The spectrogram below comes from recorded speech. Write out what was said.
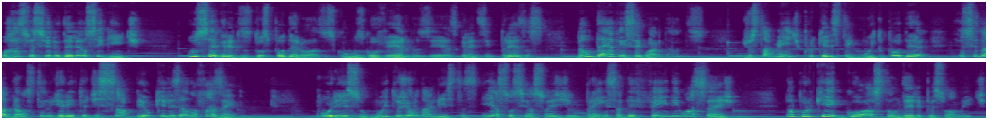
O raciocínio dele é o seguinte: os segredos dos poderosos, como os governos e as grandes empresas, não devem ser guardados, justamente porque eles têm muito poder e os cidadãos têm o direito de saber o que eles andam fazendo. Por isso, muitos jornalistas e associações de imprensa defendem o Assange, não porque gostam dele pessoalmente,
